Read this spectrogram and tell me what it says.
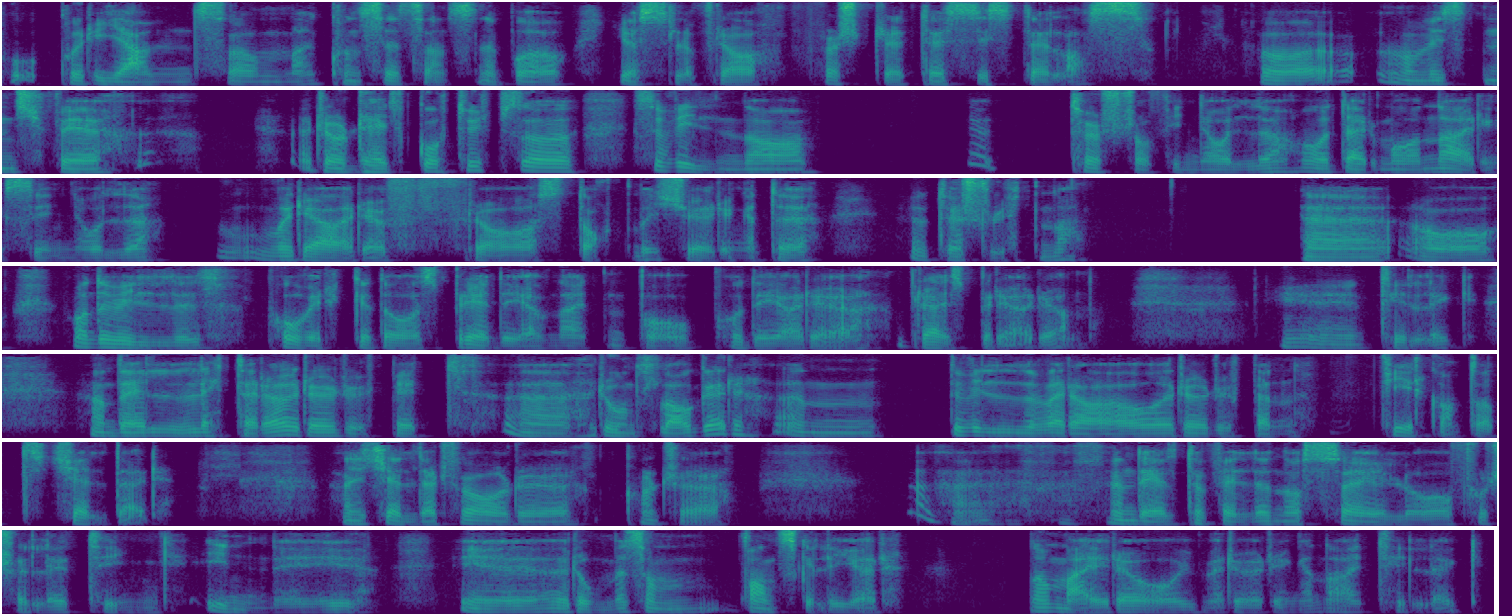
hvor jevn som konsistensen er på gjødselet fra første til siste lass. Og, og hvis den ikke får rørt helt godt opp, så, så vil den ha tørrstoffinnholdet og dermed næringsinnholdet variere fra starten på kjøringen til, til slutten. Eh, og, og, det vil påvirke da spredejevnheten på, på de breisprederne i tillegg. Det er lettere å røre opp et eh, rundt lager enn det vil være å røre opp en firkantet kjelder. En kjelder så har du kanskje Eh, en del tilfeller av søyler og forskjellige ting inne i, i, rommet som vanskeliggjør noe mer og umrøringen i tillegg.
